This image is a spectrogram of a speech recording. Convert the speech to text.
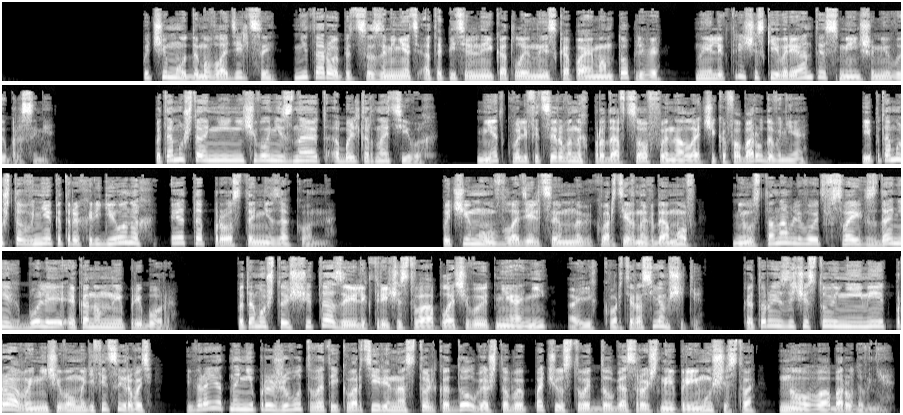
Почему домовладельцы не торопятся заменять отопительные котлы на ископаемом топливе на электрические варианты с меньшими выбросами? Потому что они ничего не знают об альтернативах. Нет квалифицированных продавцов и наладчиков оборудования — и потому что в некоторых регионах это просто незаконно. Почему владельцы многоквартирных домов не устанавливают в своих зданиях более экономные приборы? Потому что счета за электричество оплачивают не они, а их квартиросъемщики, которые зачастую не имеют права ничего модифицировать и, вероятно, не проживут в этой квартире настолько долго, чтобы почувствовать долгосрочные преимущества нового оборудования.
